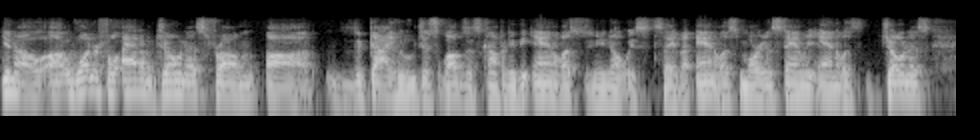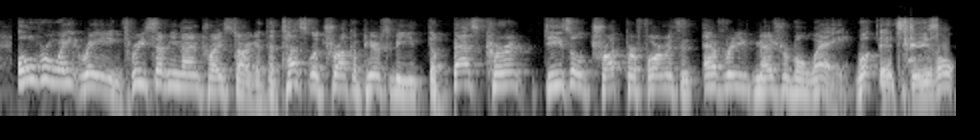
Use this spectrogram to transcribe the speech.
you know, uh, wonderful Adam Jonas from uh, the guy who just loves this company, the analyst, and you know what we say about analysts, Morgan Stanley analyst Jonas. Overweight rating, 379 price target. The Tesla truck appears to be the best current diesel truck performance in every measurable way. Well, It's diesel.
